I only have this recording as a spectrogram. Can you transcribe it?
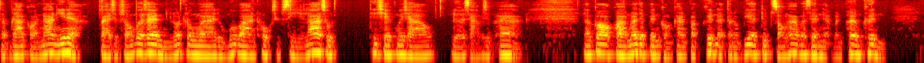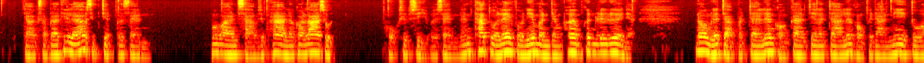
สัปดาห์ก่อนหน้านี้เนี่ย 82%ลดลงมาอยู่เมื่อวาน 64 ล่าสุดที่เช็คเมื่อเช้าเหลือ 35 แล้วก็ความน่าจะเป็นของการปรับขึ้นอัตราดอกเบี้ยจุด25%เนี่ยมันเพิ่มขึ้น จากสัปดาห์ที่แล้ว 17%เมื่อวาน 35 แล้วก็ล่าสุด 64%นั้นถ้าตัวเลขตัวนี้มันยังเพิ่มขึ้นเรื่อยๆเนี่ยนอกเหนือจากปัจจัยเรื่องของการเจรจาเรื่องของเพดานหนี้ตัว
